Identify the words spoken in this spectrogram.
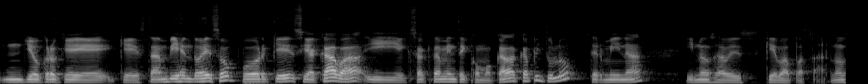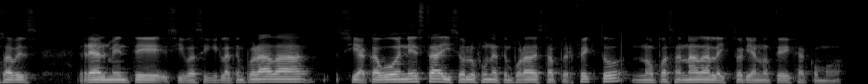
yo creo que, que, están viendo eso porque si acaba y exactamente como cada capítulo termina y no sabes qué va a pasar, no sabes realmente si va a seguir la temporada, si acabó en esta y solo fue una temporada está perfecto, no pasa nada, la historia no te deja como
